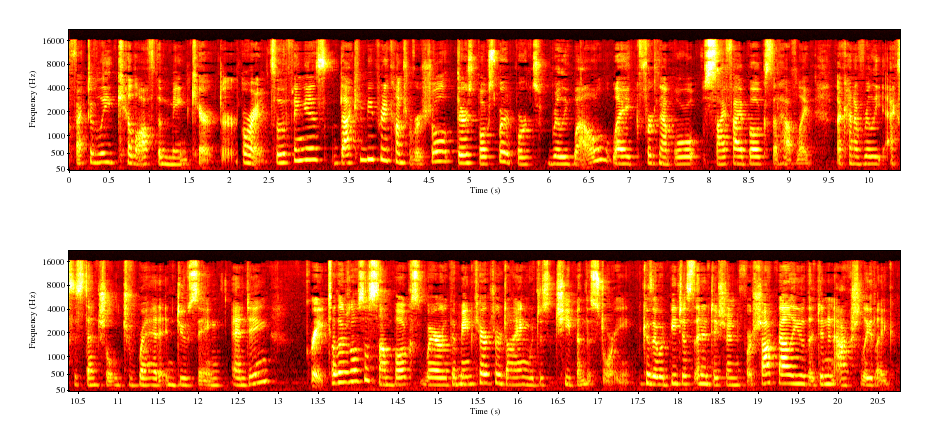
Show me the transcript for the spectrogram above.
effectively kill off the main character. Alright, so the thing is, that can be pretty controversial. There's books where it works really well, like, for example, sci fi books that have like that kind of really existential, dread inducing ending great. But there's also some books where the main character dying would just cheapen the story because it would be just an addition for shock value that didn't actually like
